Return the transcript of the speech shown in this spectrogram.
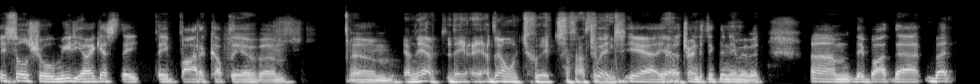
a social media. I guess they they bought a couple. They have um, um, And they have, they have their own Twitch. I think. Twit. Yeah, yeah, Yeah. Trying to think the name of it. Um, they bought that, but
